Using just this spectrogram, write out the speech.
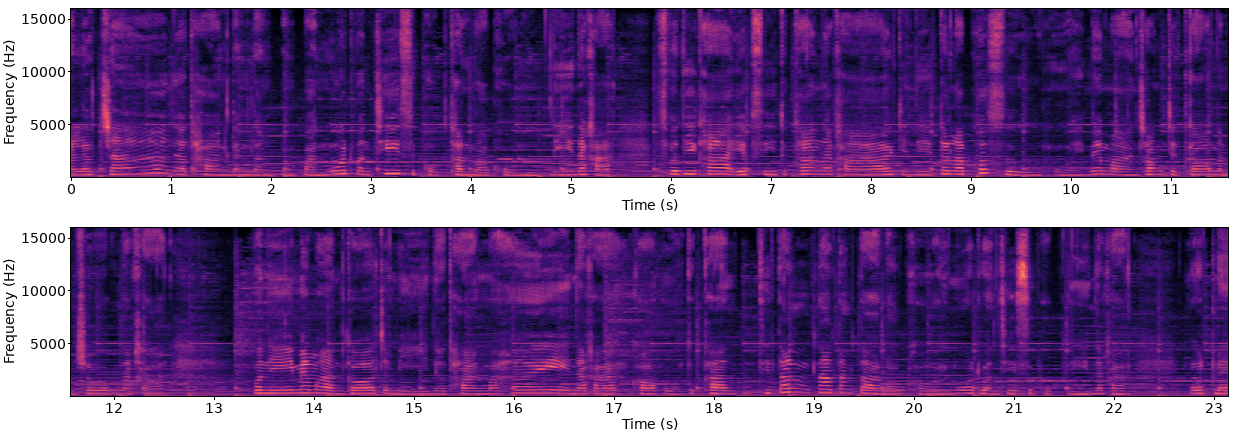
าแล้วจ้าแนวทางดัง ๆ ปังๆงวดวันที่ 16 ธันวาคมนี้นะคะ สวัสดีค่ะ FC ทุกท่านนะคะยินดีต้อนรับเข้าสู่หวยแม่มารช่อง 79นำโชคนะคะ วันนี้แม่มารก็จะมีแนวทางมาให้นะคะ ขอหวยทุกท่านที่ตั้งหน้าตั้งตารอคอยงวดวันที่ 16 นี้นะคะ งวดแร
